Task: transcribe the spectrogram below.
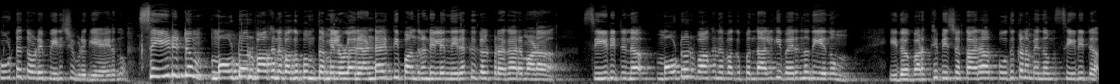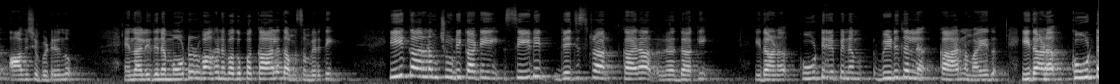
കൂട്ടത്തോടെ പിരിച്ചുവിടുകയായിരുന്നു. സീഡിറ്റും മോട്ടോർ വാഹന വകുപ്പും തമ്മിലുള്ള രണ്ടായിരത്തി പന്ത്രണ്ടിലെ നിരക്കുകൾ പ്രകാരമാണ് സീഡിറ്റിന് മോട്ടോർ വാഹന വകുപ്പ് നൽകി വരുന്നത് എന്നും ഇത് വർദ്ധിപ്പിച്ച കരാർ പുതുക്കണമെന്നും സീഡിറ്റ് ആവശ്യപ്പെട്ടിരുന്നു. എന്നാൽ ഇതിന് മോട്ടോർ വാഹന വകുപ്പ് കാലതാമസം വരുത്തി. ഈ കാരണം ചൂണ്ടിക്കാട്ടി സീഡിറ്റ് രജിസ്ട്രാർ കരാർ റദ്ദാക്കി. ഇതാണ് കൂട്ടിരിപ്പിനും വിടുതലിന് കാരണമായത്. ഇതാണ് കൂട്ട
